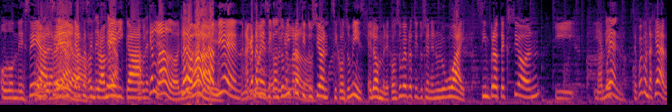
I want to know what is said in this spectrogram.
o donde sea, Donde de sea. te vas a Centroamérica. En cualquier sea. lado, en Claro, Uruguay. acá también, En acá Uruguay, también, si consumís prostitución, si consumís, el hombre consume prostitución en Uruguay sin protección y, y También. después se puede contagiar.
